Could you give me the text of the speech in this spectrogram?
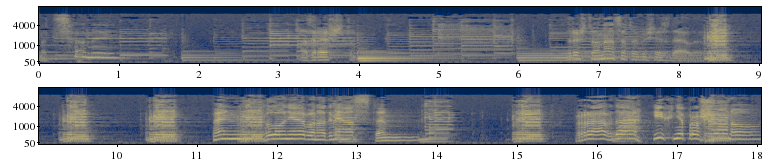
No co my? A zresztą zresztą na co to by się zdało? Pękło niebo nad miastem. Prawda ich nie proszono.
